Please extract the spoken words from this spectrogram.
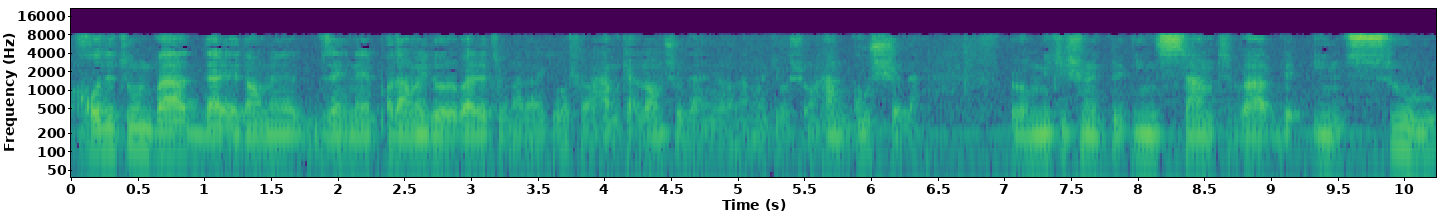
خودتون بعد در ادامه ذهن آدمای دور برتون آدمایی که با شما هم کلام شدن یا آدمایی که با شما هم گوش شدن رو میکشونید به این سمت و به این سو.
